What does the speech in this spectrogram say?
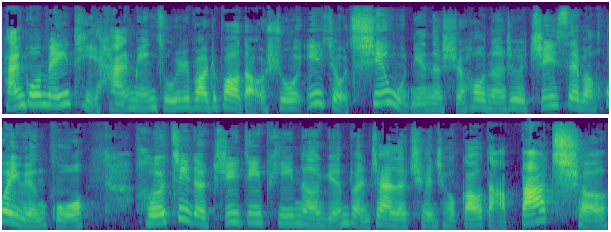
韩国媒体《韩民族日报》就报道说，一九七五年的时候呢，这个 G7 会员国合计的 GDP 呢，原本占了全球高达八成，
